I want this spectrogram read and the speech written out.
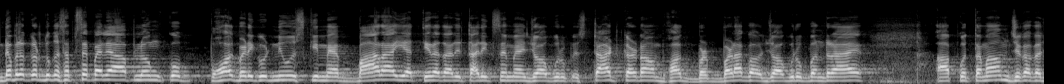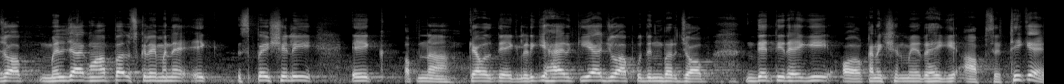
डबल कर दूँगा। सबसे पहले आप लोगों को बहुत बड़ी गुड न्यूज़ कि मैं 12 या 13 तारीख तारीख से मैं जॉब ग्रुप स्टार्ट कर रहा हूँ। बहुत बड़ा जॉब ग्रुप बन रहा है। आपको तमाम जगह का जॉब मिल जाएगा वहाँ पर, उसके लिए मैंने एक स्पेशली एक अपना, क्या बोलते हैं, एक लड़की हायर किया जो आपको दिन भर जॉब देती रहेगी और कनेक्शन में रहेगी आपसे, ठीक है?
